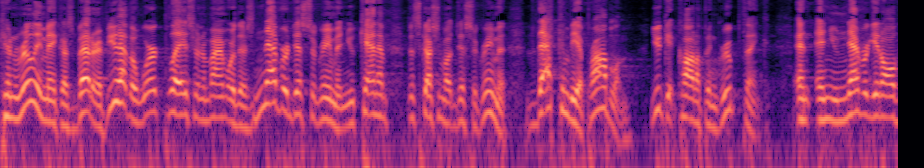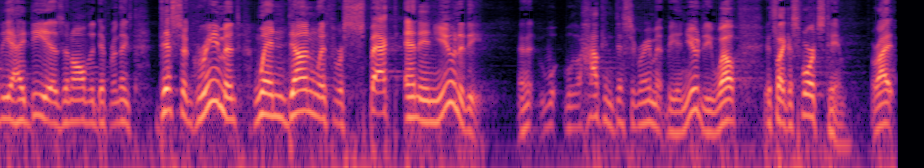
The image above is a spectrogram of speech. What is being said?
can really make us better. If you have a workplace or an environment where there's never disagreement, you can't have discussion about disagreement, that can be a problem. You get caught up in groupthink. And, and you never get all the ideas and all the different things. Disagreement, when done with respect and in unity. And how can disagreement be in unity? Well, it's like a sports team, right?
